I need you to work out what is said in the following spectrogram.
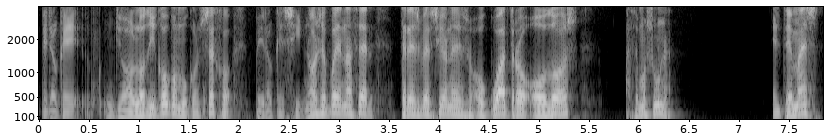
pero que yo lo digo como consejo, pero que si no se pueden hacer tres versiones o cuatro o dos, hacemos una. El tema es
